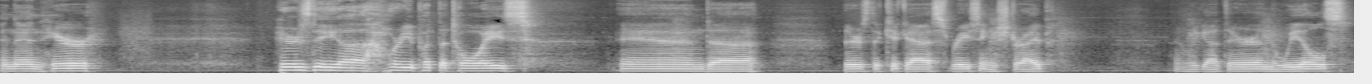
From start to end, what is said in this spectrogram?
and then here, here's the uh, where you put the toys, and uh, there's the kick-ass racing stripe. And we got there and the wheels.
